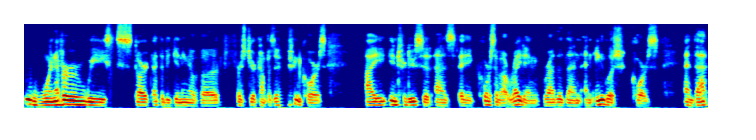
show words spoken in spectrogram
Whenever we start at the beginning of a first year composition course, I introduce it as a course about writing rather than an English course. And that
